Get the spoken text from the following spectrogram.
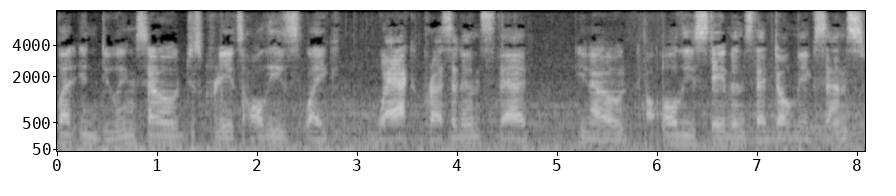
but in doing so, just creates all these like whack precedents that you know all these statements that don't make sense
